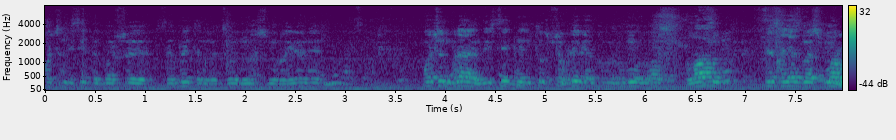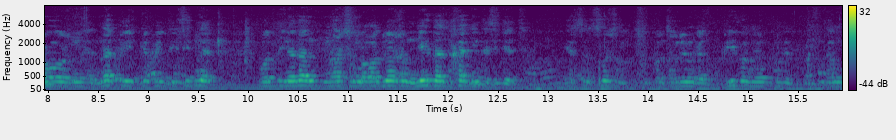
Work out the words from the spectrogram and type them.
очень действительно большое событие в нашем районе. Очень правильно, действительно, тут все время, думал, у вас план, здесь стоят наши мороженое, напитки, действительно, вот иногда нашим молодежи негде отдыхать, негде сидеть. Я слышал, что время, как пиво там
